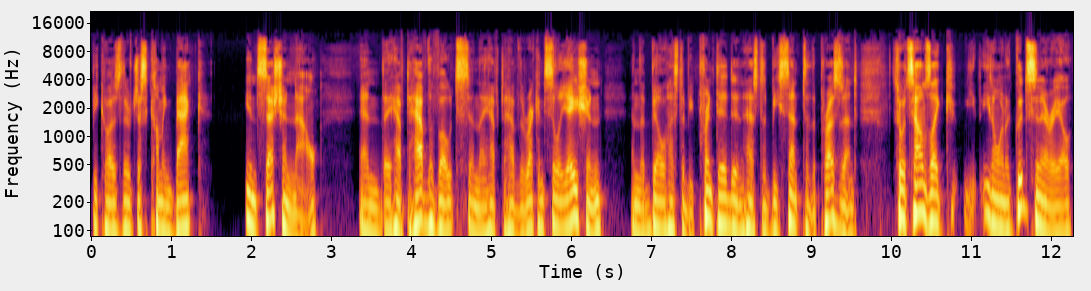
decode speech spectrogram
because they're just coming back in session now, and they have to have the votes and they have to have the reconciliation and the bill has to be printed and has to be sent to the president. So it sounds like, you know, in a good scenario,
